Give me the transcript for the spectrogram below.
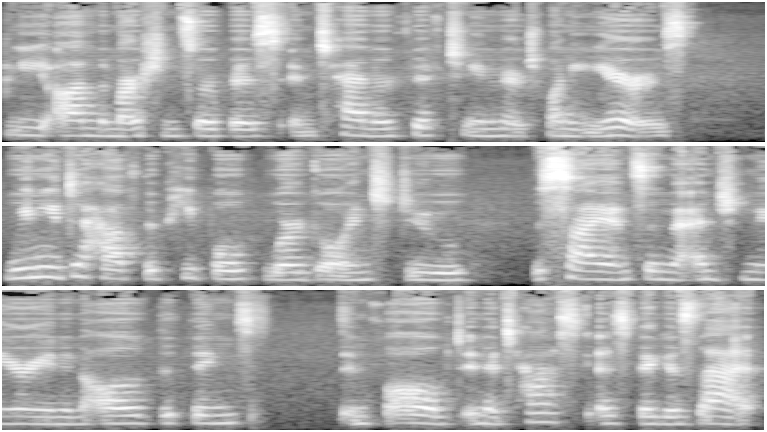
be on the Martian surface in 10 or 15 or 20 years, we need to have the people who are going to do the science and the engineering and all of the things involved in a task as big as that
